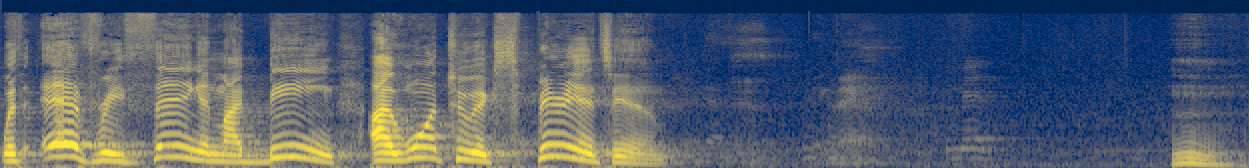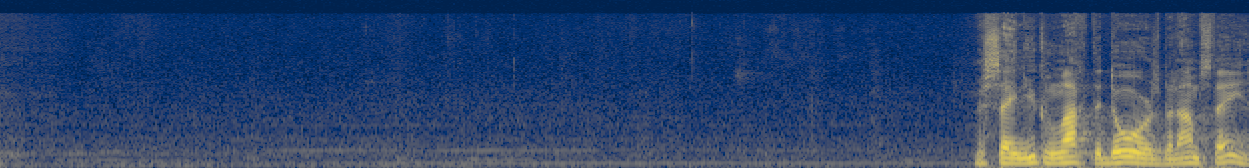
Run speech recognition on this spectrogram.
with everything in my being. I want to experience Him. Hmm. They're saying, You can lock the doors, but I'm staying.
